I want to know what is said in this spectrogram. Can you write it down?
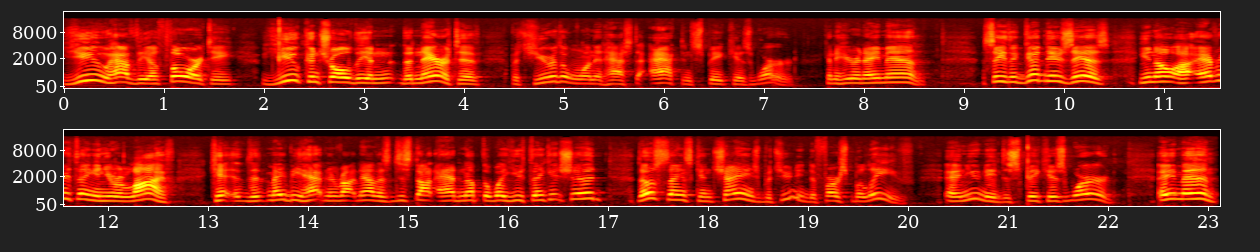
You have the authority, you control the, the narrative, but you're the one that has to act and speak His word. Can I hear an amen? See, the good news is, you know, uh, everything in your life can, that may be happening right now that's just not adding up the way you think it should, those things can change, but you need to first believe and you need to speak His word. Amen.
